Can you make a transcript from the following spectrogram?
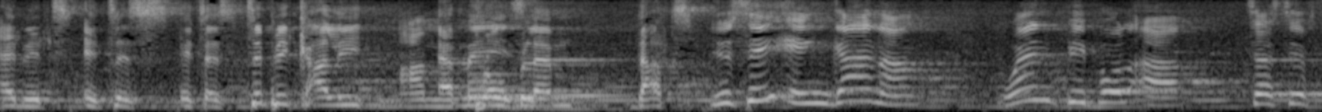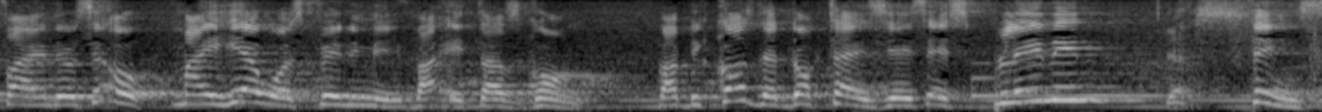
and it's it is it is typically a problem that You see, in Ghana, when people are testifying, they'll say, Oh, my hair was paining me, but it has gone. But because the doctor is here, he's explaining yes. things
